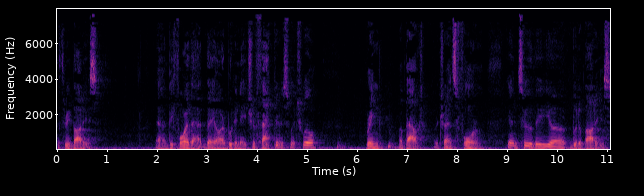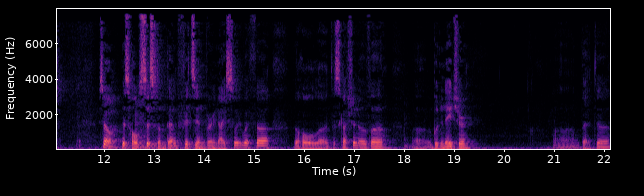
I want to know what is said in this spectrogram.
the three bodies. And before that, they are Buddha nature factors, which will bring about or transform into the uh, Buddha bodies. So this whole system then fits in very nicely with uh, the whole uh, discussion of uh, uh Buddha nature, uh, that uh,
